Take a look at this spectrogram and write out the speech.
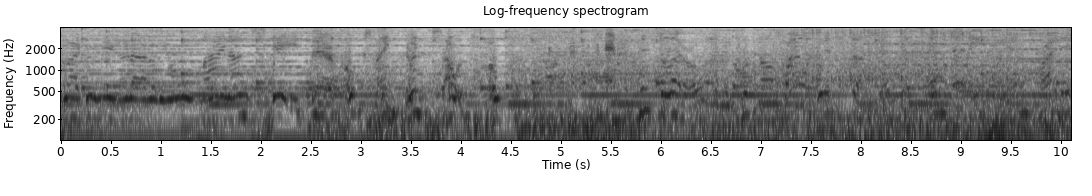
Looks like it out of the old mine unscathed there, folks. Thank goodness. That was close. And Miss Valero will be putting on Wild Witch Sunday at 7 at 8 p.m. Friday.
